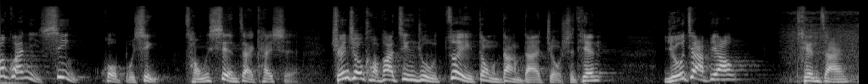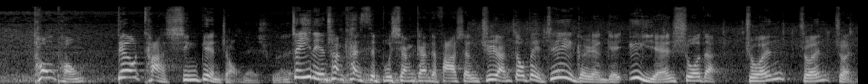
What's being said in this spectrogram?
不管你信或不信，从现在开始，全球恐怕进入最动荡的九十天。油价飙、天灾、通膨、Delta 新变种，这一连串看似不相干的发生，居然都被这个人给预言说的准准准。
